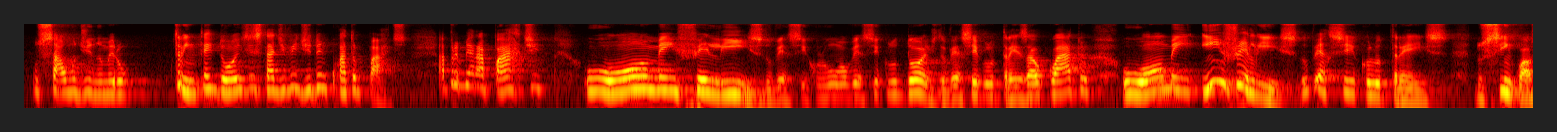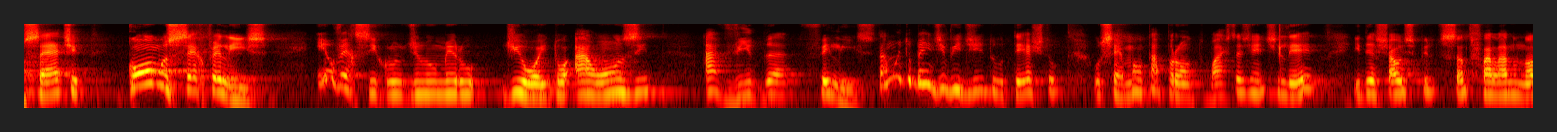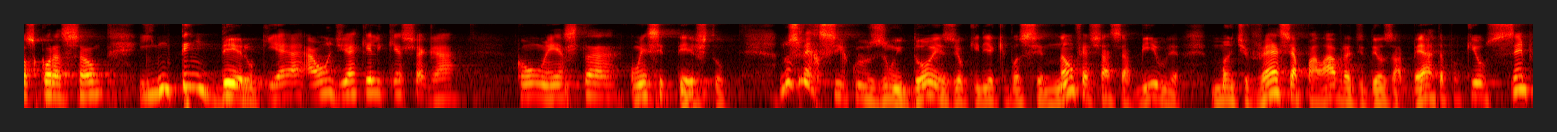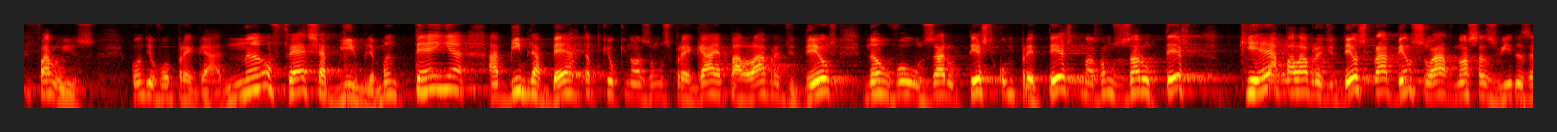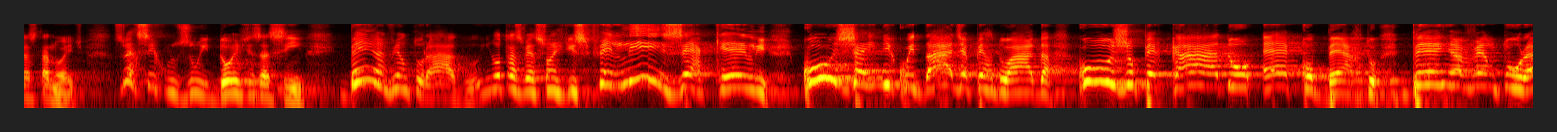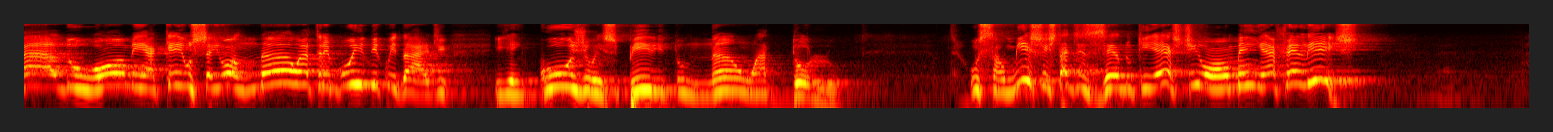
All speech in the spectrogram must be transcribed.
O salmo de número 32 está dividido em quatro partes. A primeira parte o homem feliz, do versículo 1 ao versículo 2, do versículo 3 ao 4, o homem infeliz, do versículo 3, do 5 ao 7, como ser feliz. E o versículo de número de 8 a 11, a vida feliz. Está muito bem dividido o texto, o sermão está pronto, basta a gente ler e deixar o Espírito Santo falar no nosso coração e entender o que é, aonde é que ele quer chegar com, esta, com esse texto. Nos versículos 1 e 2, eu queria que você não fechasse a Bíblia, mantivesse a palavra de Deus aberta, porque eu sempre falo isso quando eu vou pregar. Não feche a Bíblia, mantenha a Bíblia aberta, porque o que nós vamos pregar é a palavra de Deus. Não vou usar o texto como pretexto, nós vamos usar o texto que é a palavra de Deus para abençoar nossas vidas esta noite. Os versículos 1 e 2 diz assim: Bem-aventurado, em outras versões diz: Feliz é aquele cuja iniquidade é perdoada, cujo pecado é coberto. Bem-aventurado o homem a quem o Senhor não atribui iniquidade e em cujo espírito não há dolo o salmista está dizendo que este homem é feliz.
